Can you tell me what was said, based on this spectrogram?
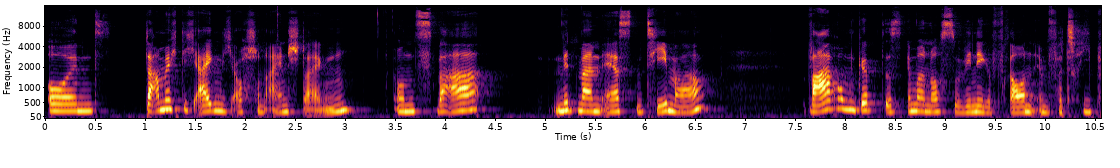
Und da möchte ich eigentlich auch schon einsteigen. Und zwar mit meinem ersten Thema. Warum gibt es immer noch so wenige Frauen im Vertrieb?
